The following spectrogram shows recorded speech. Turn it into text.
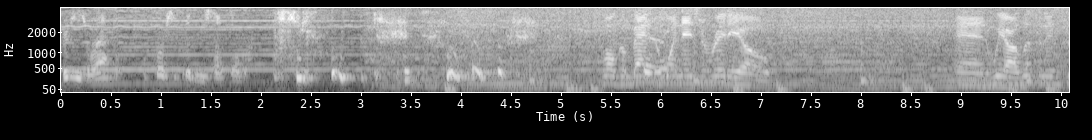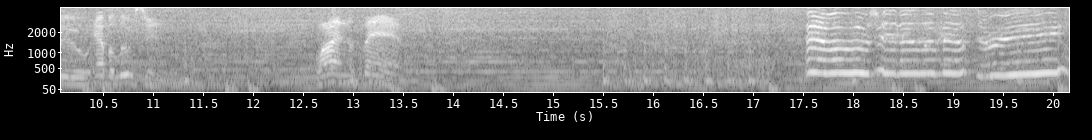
Chris is a rapper. Of course he put himself over. Welcome back to One Nation Radio, and we are listening to Evolution. Line in the sand. Evolution is a mystery.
